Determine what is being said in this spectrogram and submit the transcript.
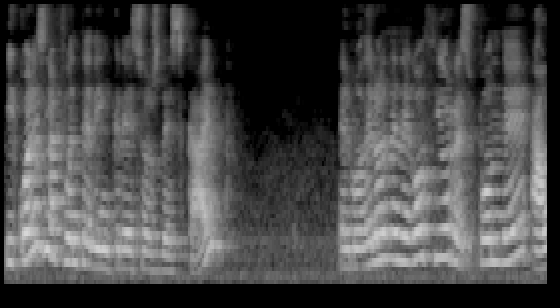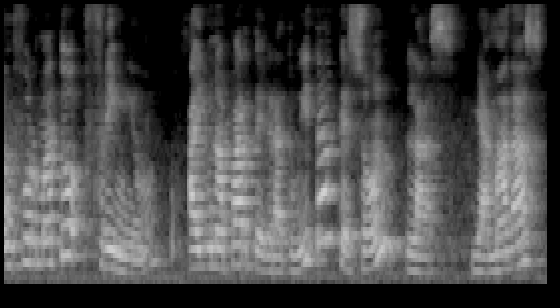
¿Y cuál es la fuente de ingresos de Skype? El modelo de negocio responde a un formato freemium. Hay una parte gratuita, que son las llamadas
